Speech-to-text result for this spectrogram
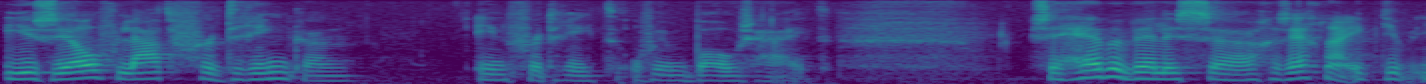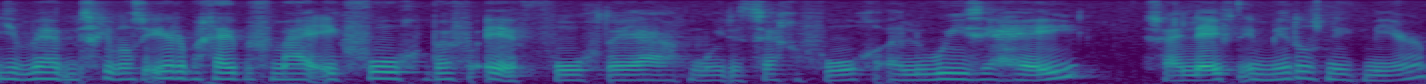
jezelf laat verdrinken in verdriet of in boosheid. Ze hebben wel eens uh, gezegd, nou, ik, je, je hebt misschien wel eens eerder begrepen van mij, ik volg, eh, volgde, ja, moet je dat zeggen, volg uh, Louise Hay. Zij leeft inmiddels niet meer.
